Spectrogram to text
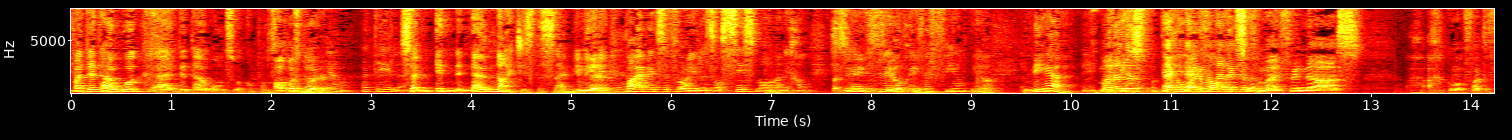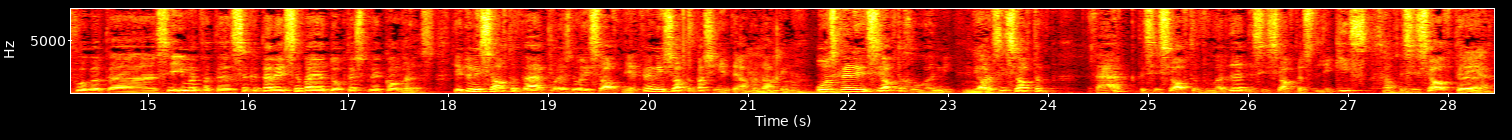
Maar dit hou ook uh, dit hou ons ook op ons Op ons tone. Ja, natuurlik. So in, in no night is the same. Jy Nee. weet baie mense vra julle is al 6 maande aan die gang. Nie Is dit verveeld nie nie? verveeld nie? Ja. Nee. Maar dit is ek maak vertel dit dit vir my vriende as ag kom ek vat 'n voorbeeld uh sê iemand wat 'n sekretaresse by 'n dokterspreekkamer is. Jy doen dieselfde werk, maar dis nooit dieselfde nie. Jy kry nie dieselfde pasiënte elke dag nie. Ons kry nie dieselfde gehoor nie. Ja, dis dieselfde werk, dis dieselfde woorde, dis dieselfde liedjies, dis dieselfde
